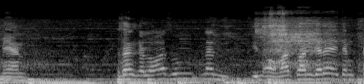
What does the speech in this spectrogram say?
แมนสั่นกระล้อซุ้มนั่นกินออกมาก่อนก็ได้จังไป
